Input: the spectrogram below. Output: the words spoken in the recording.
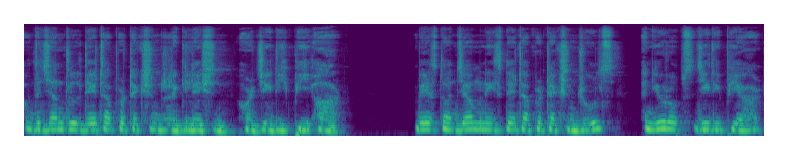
of the General Data Protection Regulation, or GDPR. Based on Germany's data protection rules, and Europe's GDPR,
